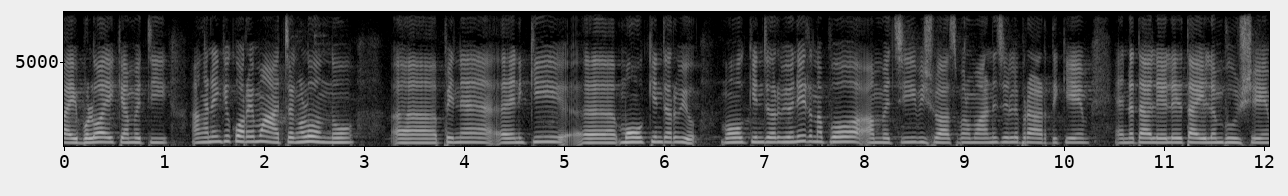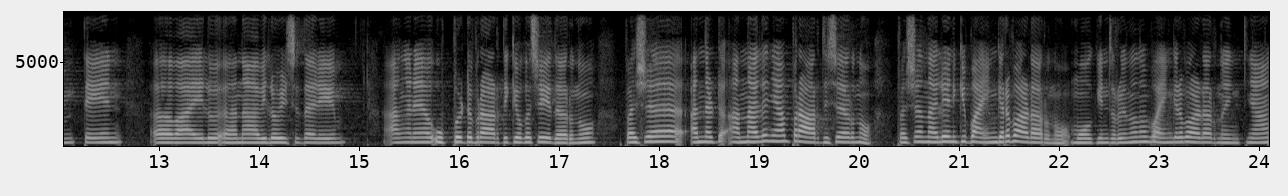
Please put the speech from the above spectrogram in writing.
ബൈബിൾ വായിക്കാൻ പറ്റി. അങ്ങനെ എനിക്ക് കുറേ മാറ്റങ്ങൾ വന്നു. പിന്നെ എനിക്ക് മോക്ക് ഇന്റർവ്യൂ മോക്ക് ഇന്റർവ്യൂവിന് ഇരുന്നപ്പോൾ അമ്മച്ചി വിശ്വാസ പ്രമാണം ചൊല്ലി പ്രാർത്ഥിക്കുകയും എന്റെ തലയിൽ തൈലം പൂശുകയും തേൻ വായിൽ നാവിലൊഴിച്ച് തരുകയും അങ്ങനെ ഉപ്പിട്ട് പ്രാർത്ഥിക്കുകയൊക്കെ ചെയ്തായിരുന്നു. പക്ഷേ എന്നിട്ട് എന്നാലും ഞാൻ പ്രാർത്ഥിച്ചായിരുന്നു. പക്ഷെ എന്നാലും എനിക്ക് ഭയങ്കര പാടായിരുന്നു. മോക്ക് ഇന്റർവ്യൂ എന്നൊന്നും ഭയങ്കര പാടായിരുന്നു. എനിക്ക് ഞാൻ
